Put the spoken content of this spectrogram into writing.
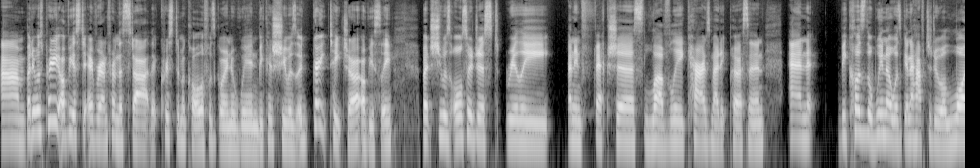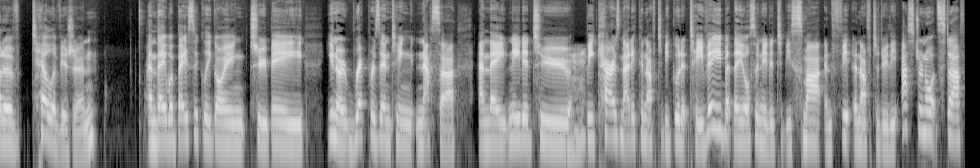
Um, but it was pretty obvious to everyone from the start that Christa McAuliffe was going to win because she was a great teacher, obviously, but she was also just really an infectious, lovely, charismatic person. And because the winner was going to have to do a lot of television, and they were basically going to be, you know, representing NASA and they needed to be charismatic enough to be good at TV, but they also needed to be smart and fit enough to do the astronaut stuff.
